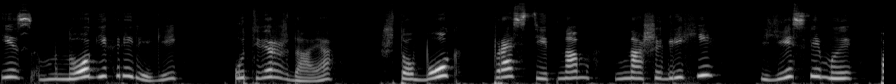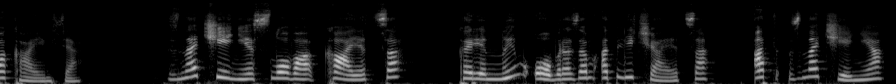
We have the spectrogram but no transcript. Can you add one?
из многих религий, утверждая, что Бог простит нам наши грехи, если мы покаемся. Значение слова «каяться» коренным образом отличается от значения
